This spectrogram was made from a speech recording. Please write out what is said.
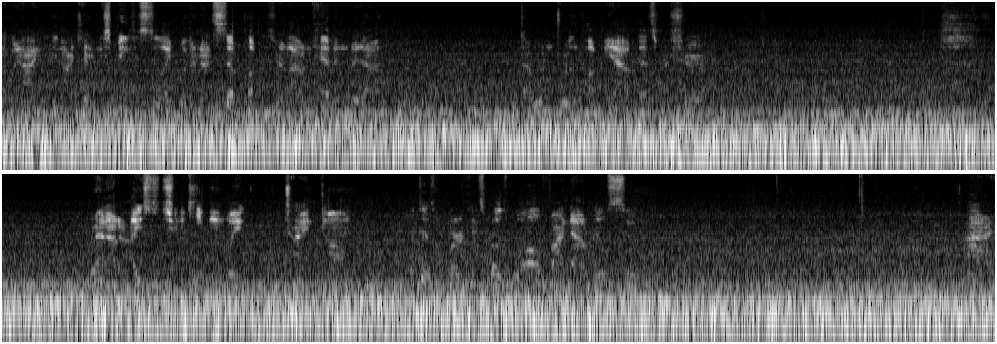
I mean, I you know I can't really speak as to like whether or not stuffed puppies are allowed in heaven, but uh, I wouldn't throw the puppy out. That's for sure. Ran out of ice to chew to keep me awake. Trying gum. It doesn't work. I suppose we'll all find out real soon. Alright.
